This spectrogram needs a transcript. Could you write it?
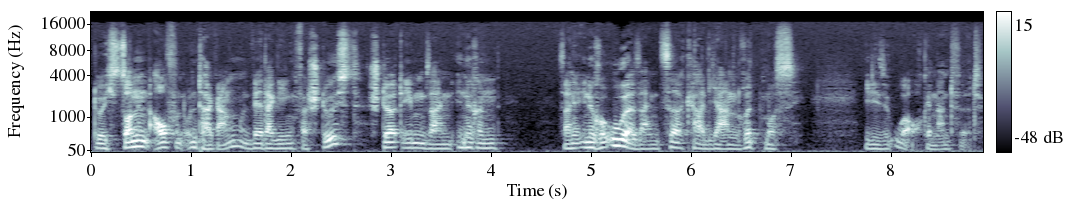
durch Sonnenauf- und Untergang und wer dagegen verstößt, stört eben seinen inneren, seine innere Uhr, seinen zirkadianen Rhythmus, wie diese Uhr auch genannt wird.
